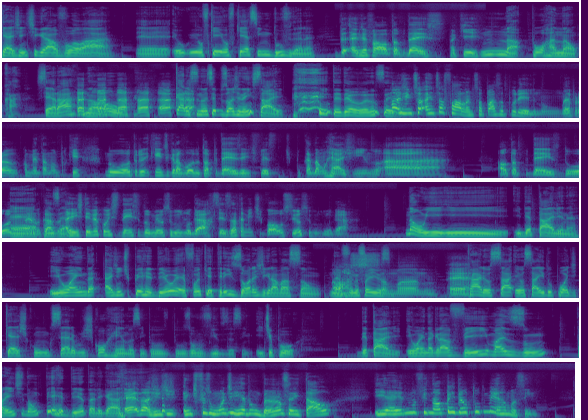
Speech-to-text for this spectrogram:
que a gente gravou lá. é, eu, eu, fiquei, eu fiquei assim em dúvida, né? A gente vai falar o top 10 aqui? Não, porra, não, cara. Será? Não. Cara, senão esse episódio nem sai. Entendeu? Eu não sei. Não, a gente, só, a gente só fala, a gente só passa por ele. Não é pra comentar, não, porque no outro que a gente gravou do top 10, a gente fez, tipo, cada um reagindo a, ao top 10 do outro, É, né? No caso, é. a gente teve a coincidência do meu segundo lugar ser exatamente igual ao seu segundo lugar. Não, e, e, e detalhe, né? Eu ainda. A gente perdeu. é, Foi o quê? Três horas de gravação. Né? Nossa, Foi- não foi isso? mano. É. Cara, eu, sa eu saí do podcast com o cérebro escorrendo, assim, pelos, pelos ouvidos, assim. E, tipo, detalhe, eu ainda gravei mais um pra gente não perder, tá ligado? É, não, a gente, a gente fez um monte de redundância e tal. E aí, no final, perdeu tudo mesmo, assim.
